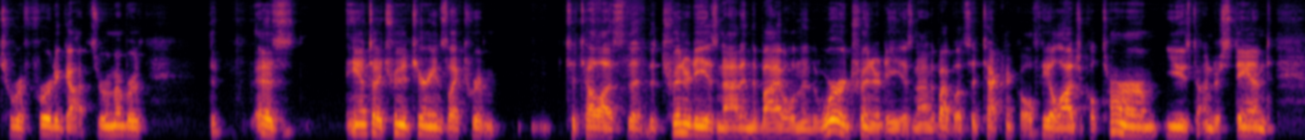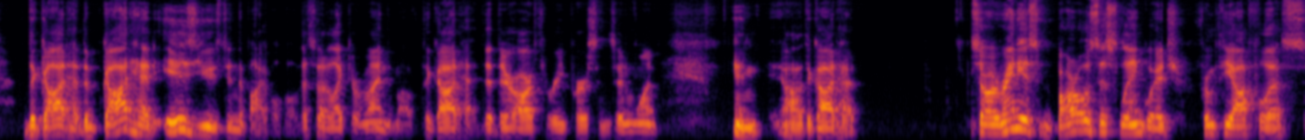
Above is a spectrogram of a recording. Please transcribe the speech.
to refer to God. So remember, as anti Trinitarians like to, to tell us, that the Trinity is not in the Bible, and that the word Trinity is not in the Bible. It's a technical theological term used to understand the Godhead. The Godhead is used in the Bible, though. That's what I like to remind them of the Godhead, that there are three persons in one in uh, the Godhead. So Irenaeus borrows this language from Theophilus,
